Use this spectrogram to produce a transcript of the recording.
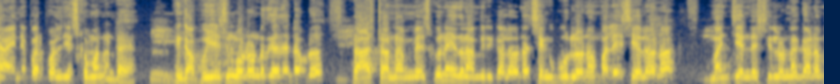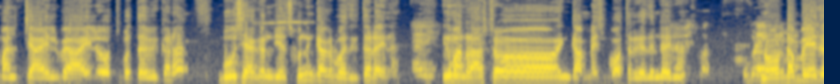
ఆయనే పరిపాలన చేసుకోమనండి. ఉమ్. ఇంకా అప్పు చేసిన కూడా ఉండదు కదండి అప్పుడు. రాష్ట్రాన్ని అమ్మేసుకుని ఏదైనా అమెరికాలోనో సింగపూర్లోనో మలేషియాలోనో మంచి ఇండస్ట్రీలు ఉన్న కాడ మంచి ఆయిల్ ఆయిల్ ఉత్పత్తి అవి ఇక్కడ భూసేకరణ చేసుకుని ఇంకా అక్కడ బతుకుతాడు ఆయన. అది. ఇంకా మన రాష్ట్రం ఇంకా అమ్మేసి పోతాడు కదండి ఆయన. ఇప్పుడు నూట డెబ్బై ఐదు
